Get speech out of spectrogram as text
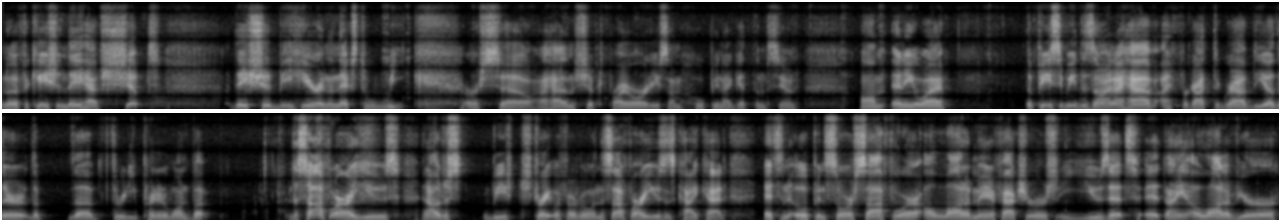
notification they have shipped they should be here in the next week or so. I had them shipped priority, so I'm hoping I get them soon. Um, anyway, the PCB design I have, I forgot to grab the other the the 3D printed one, but the software I use, and I'll just be straight with everyone. The software I use is KiCad. It's an open source software. A lot of manufacturers use it. It I mean, a lot of your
